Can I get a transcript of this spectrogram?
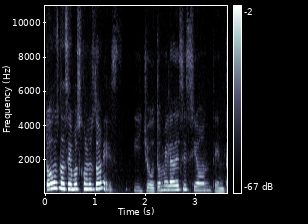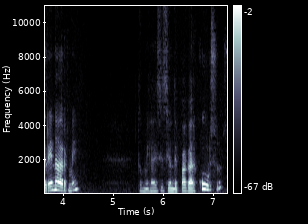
todos nacemos con los dones. Y yo tomé la decisión de entrenarme, tomé la decisión de pagar cursos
